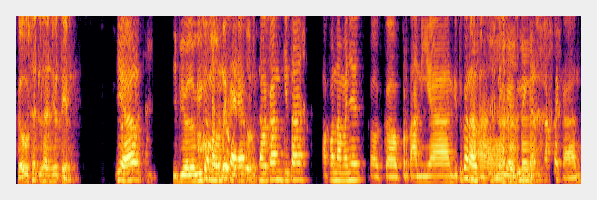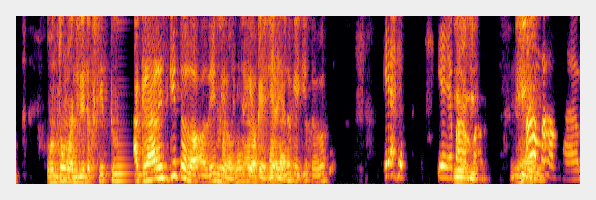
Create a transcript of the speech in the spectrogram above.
Nggak usah dilanjutin. Iya, di biologi kan maksudnya kayak gitu. misalkan kita apa namanya ke, ke pertanian gitu kan harus Ah. learning by doing kan praktek kan. Untung lanjutin ke situ. Agraris gitu loh Olive ya. Oke, iya. baru kayak gitu. Iya iya ya, Iya, paham iya. paham Iya. paham paham paham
